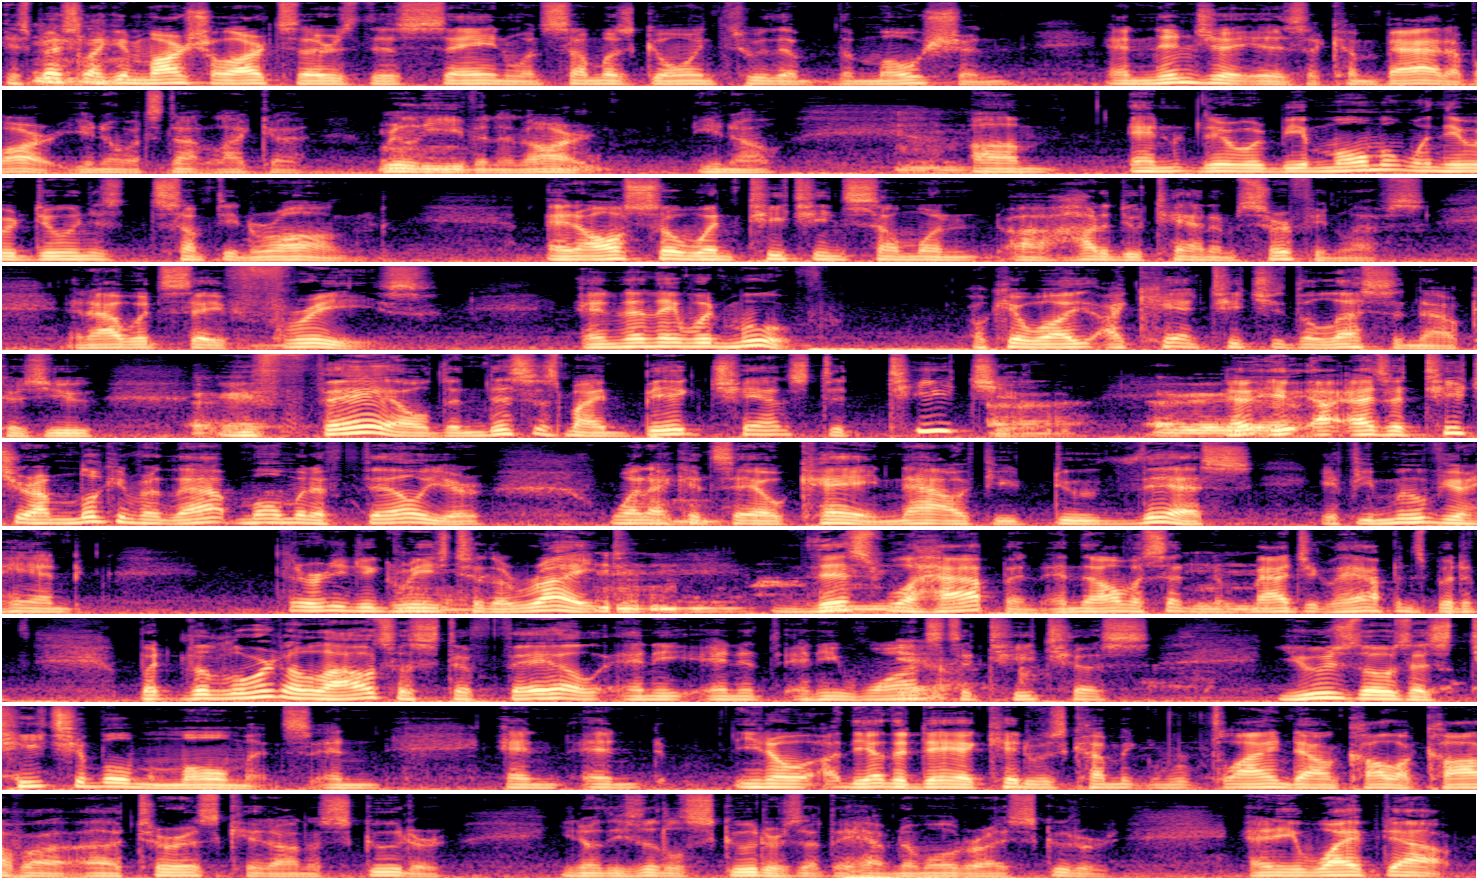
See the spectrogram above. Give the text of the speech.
especially like mm-hmm. in martial arts, there's this saying when someone's going through the the motion, and ninja is a combative art. You know, it's not like a really mm-hmm. even an art. You know. Mm-hmm. Um, and there would be a moment when they were doing something wrong, and also when teaching someone uh, how to do tandem surfing lifts, and I would say freeze, and then they would move. Okay, well I, I can't teach you the lesson now because you Okay. you failed, and this is my big chance to teach you. Uh, okay, yeah. As a teacher, I'm looking for that moment of failure when I Mm-hmm. can say, okay, now if you do this, if you move your hand 30 degrees to the right, Mm-hmm. this will happen, and then all of a sudden it magically happens. But if, but the Lord allows us to fail, and he and it, and He wants Yeah. to teach us, use those as teachable moments, and and and you know, the other day a kid was coming flying down Kalakaua, a tourist kid on a scooter, you know, these little scooters that they have, no motorized scooter, and he wiped out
